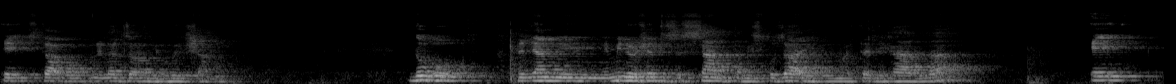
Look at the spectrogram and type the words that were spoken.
e stavo nella zona di Coverciano. Dopo, negli anni, nel 1960, mi sposai con Martelli Carla e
